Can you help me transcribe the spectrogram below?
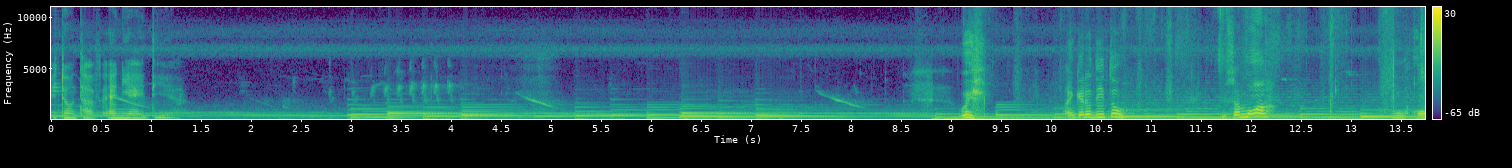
You don't have any idea. Uy! Kain ka na dito. Bisa mo ka. Ay, nako.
